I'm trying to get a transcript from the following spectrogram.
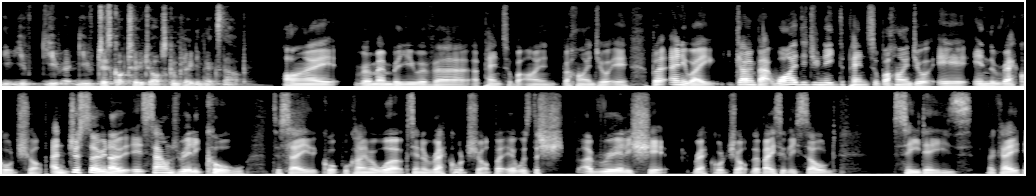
You, you've you, you've just got two jobs completely mixed up. I remember you with a, a pencil behind behind your ear. But anyway, going back, why did you need the pencil behind your ear in the record shop? And just so you know, it sounds really cool to say Corporal Coma works in a record shop, but it was the sh- a really shit record shop that basically sold CDs. Okay,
